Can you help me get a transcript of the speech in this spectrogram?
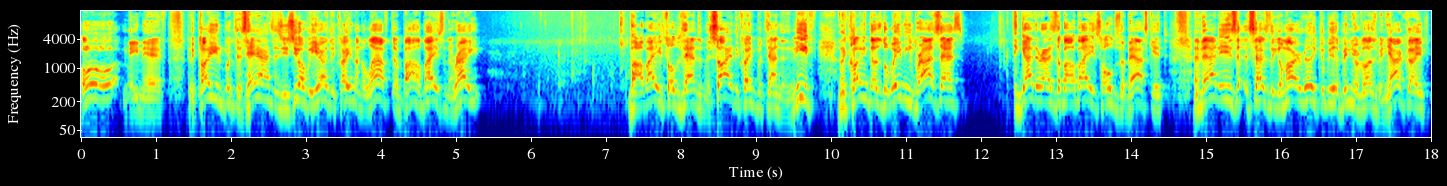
Oh, meinif. The kohen puts his hands as you see over here. The kohen on the left, the baal bais on the right. Ba'abai holds his hands on the side, the Kohen puts his hands underneath, and the Kohen does the waving process together as the Ba'abai holds the basket. And that is, says the Gemara, really could be the opinion of Laz ben Yaakov,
